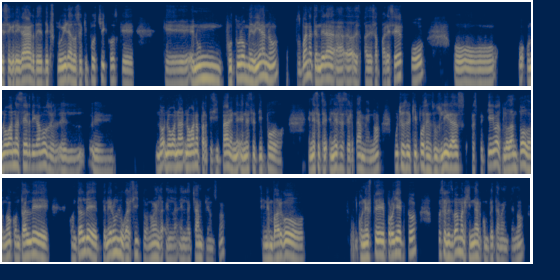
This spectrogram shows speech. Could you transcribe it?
segregar, de, excluir a los equipos chicos que, en un futuro mediano pues van a tender a, desaparecer o, o, no van a ser, digamos, el, eh, no, no, van a, no van a participar en, en ese tipo, en ese, en ese certamen, ¿no? Muchos equipos en sus ligas respectivas lo dan todo, ¿no? Con tal de con tal de tener un lugarcito ¿no? en, la, en, la, en la Champions. ¿no? Sin embargo, con este proyecto, pues se les va a marginar completamente, ¿no?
